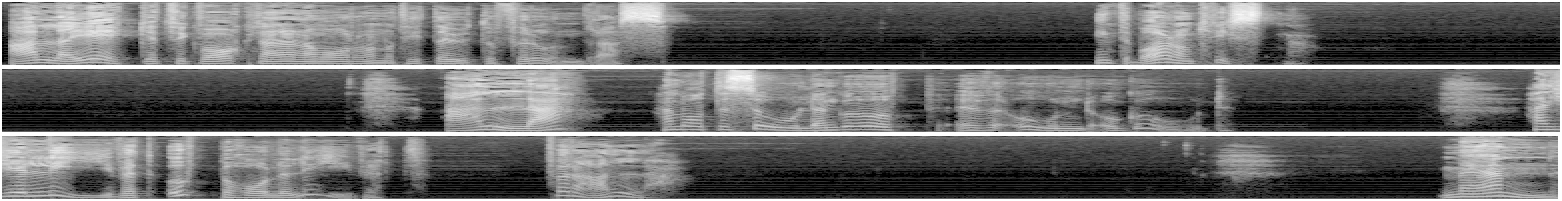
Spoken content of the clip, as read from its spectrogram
Alla i eket fick vakna denna morgon och titta ut och förundras. Inte bara de kristna. Alla, han låter solen gå upp över ond och god. Han ger livet, uppehåller livet för alla. Men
